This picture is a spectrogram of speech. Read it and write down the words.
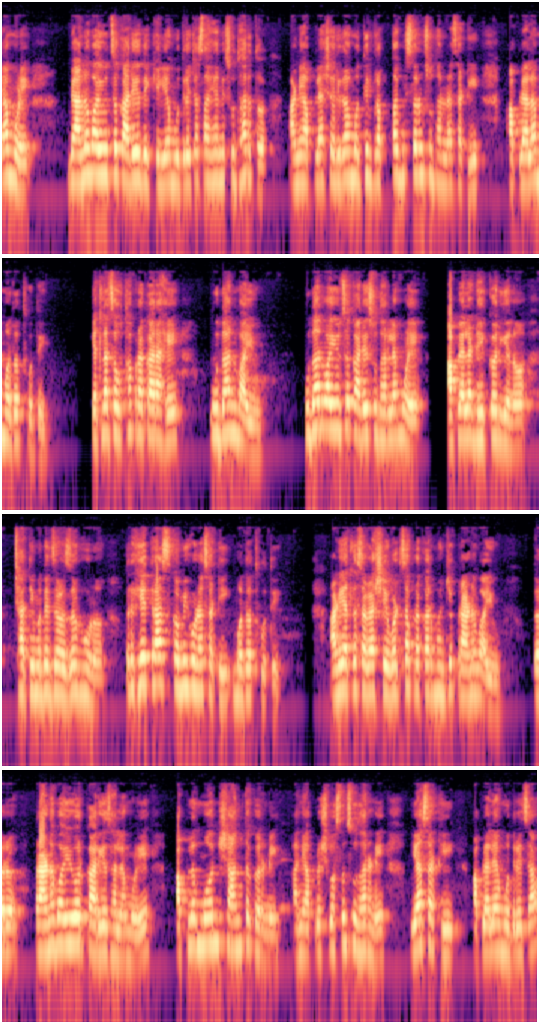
त्यामुळे व्यानवायूचं कार्य देखील या मुद्रेच्या साह्याने सुधारतं आणि आपल्या शरीरामधील रक्ताभिसरण सुधारण्यासाठी आपल्याला मदत होते. यातला चौथा प्रकार आहे उदान वायू उदान वायूचं कार्य सुधारल्यामुळे आपल्याला ढेकर येणं छातीमध्ये जळजळ होणं तर हे त्रास कमी होण्यासाठी मदत होते. आणि यातला सगळ्यात शेवटचा प्रकार म्हणजे प्राणवायू. तर प्राणवायूवर कार्य झाल्यामुळे आपलं मन शांत करणे आणि आपलं श्वसन सुधारणे यासाठी आपल्याला या मुद्रेचा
